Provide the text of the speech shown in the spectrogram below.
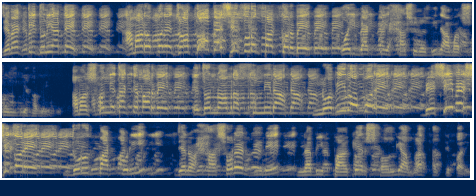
যে ব্যক্তি দুনিয়াতে আমার উপরে যত বেশি দূরত পাঠ করবে ওই ব্যক্তি হাসুরের দিন আমার সঙ্গী হবে। আমার সঙ্গে থাকতে পারবে এজন্য আমরা সুন্নিরা নবীর ওপরে বেশি বেশি করে দূরত পাঠ করি যেন হাসরের দিনে নবী পাকের সঙ্গে আমরা থাকতে পারি।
